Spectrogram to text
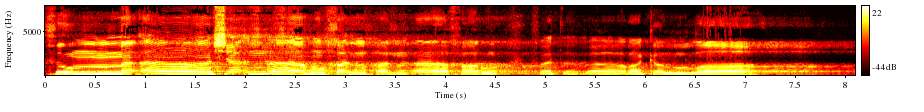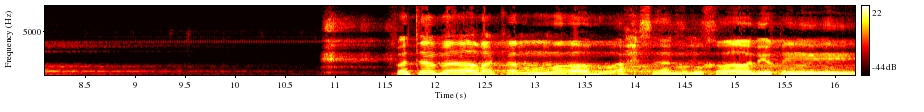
ثم أنشأناه خلقا آخر فتبارك الله. فتبارك الله أحسن الخالقين.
